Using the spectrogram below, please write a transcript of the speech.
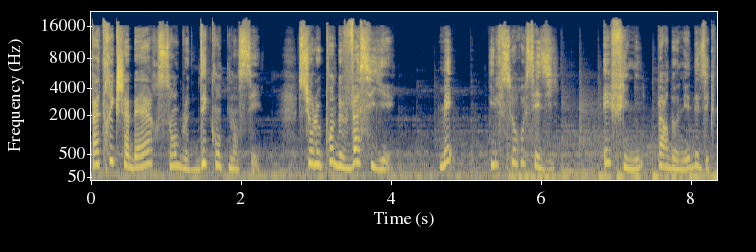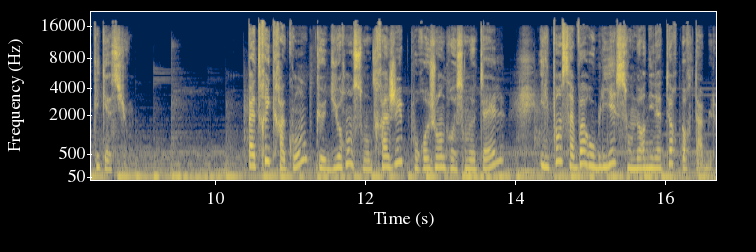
Patrick Chabert semble décontenancé, sur le point de vaciller, mais il se ressaisit et finit par donner des explications. Patrick raconte que durant son trajet pour rejoindre son hôtel, il pense avoir oublié son ordinateur portable.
